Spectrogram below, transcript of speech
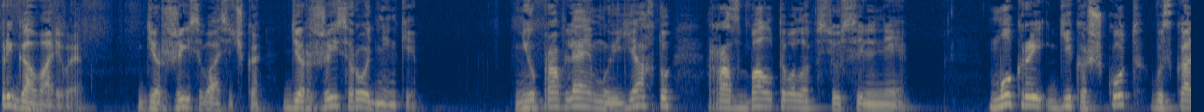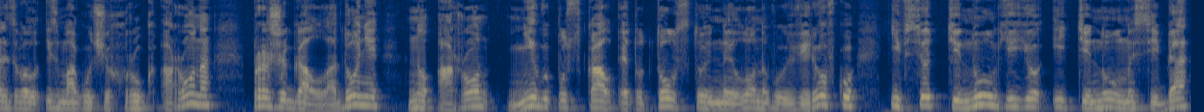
приговаривая «Держись, Васечка, держись, родненький». Неуправляемую яхту разбалтывало все сильнее. Мокрый гика-шкот выскальзывал из могучих рук Арона, прожигал ладони, но Арон не выпускал эту толстую нейлоновую веревку и все тянул ее и тянул на себя,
